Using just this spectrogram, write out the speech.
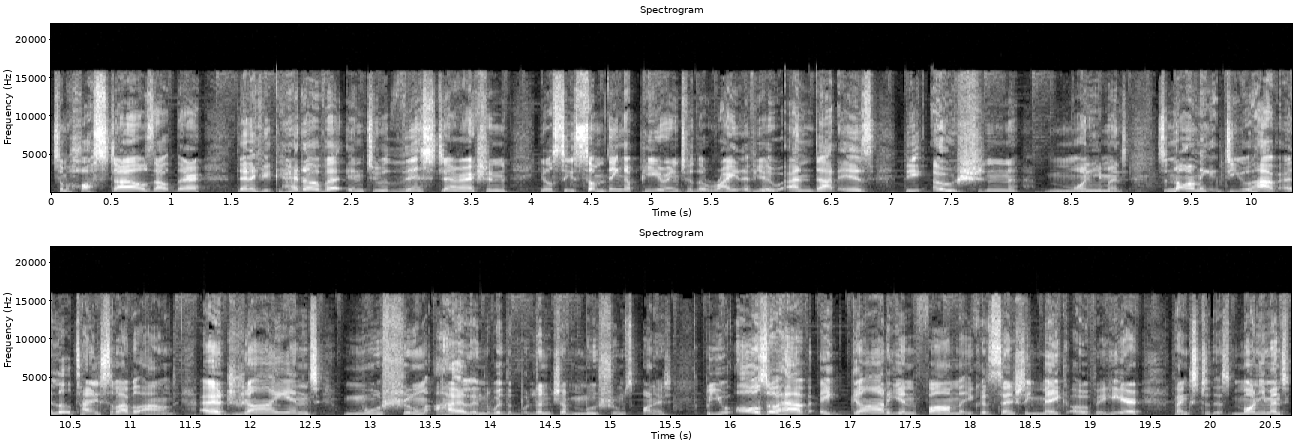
some hostiles out there, then if you head over into this direction, you'll see something appearing to the right of you, and that is the Ocean Monument. So not only do you have a little tiny survival island, a giant mushroom island with a bunch of mushrooms on it, but you also have a guardian farm that you could essentially make over here, thanks to this monument.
